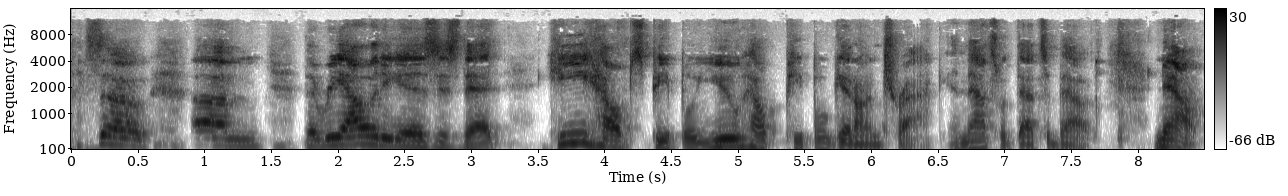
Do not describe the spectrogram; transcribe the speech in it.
so um, the reality is is that he helps people, you help people get on track. And that's what that's about. Now,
